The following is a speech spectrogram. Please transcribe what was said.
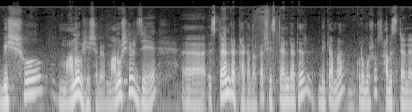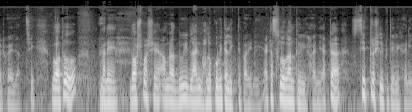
বিশ্ব মানব হিসেবে, মানুষের যে স্ট্যান্ডার্ড থাকা দরকার। সেই স্ট্যান্ডার্ডের দিকে আমরা ক্রমশ সাব স্ট্যান্ডার্ড হয়ে যাচ্ছি। গত মানে দশ মাসে আমরা দুই লাইন ভালো কবিতা লিখতে পারিনি। একটা স্লোগান তৈরি হয়নি, একটা চিত্রশিল্পী তৈরি হয়নি।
